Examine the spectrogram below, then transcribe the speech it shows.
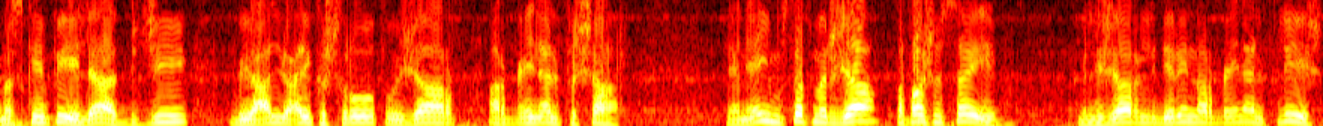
مسكين فيه لا بتجي بيعلوا عليك الشروط وايجار 40000 في الشهر. يعني أي مستثمر جاء طفاشه سايب. من الايجار اللي دايرين 40000 ليش؟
